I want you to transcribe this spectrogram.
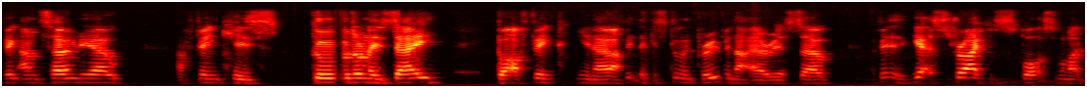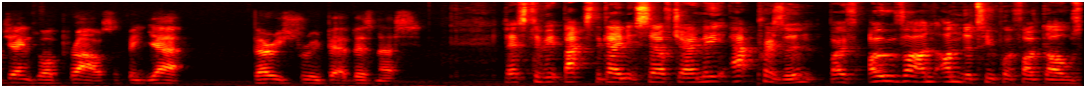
I think Antonio, I think is good on his day, but I think you know I think they can still improve in that area. So I think they can get a striker to support someone like James Ward-Prowse. I think yeah, very shrewd bit of business. Let's flip it back to the game itself, Jamie. At present, both over and under 2.5 goals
